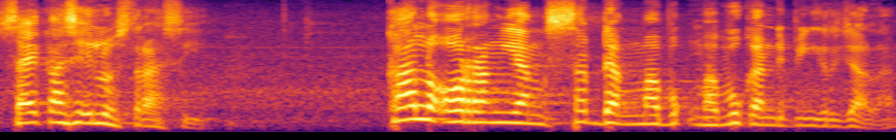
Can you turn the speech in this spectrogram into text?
Saya kasih ilustrasi. Kalau orang yang sedang mabuk-mabukan di pinggir jalan,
